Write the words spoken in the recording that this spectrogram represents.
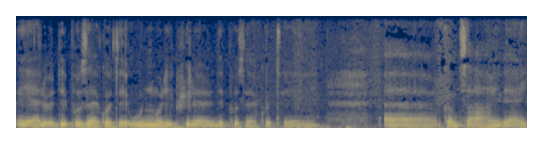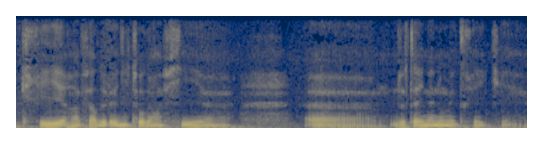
et à le déposer à côté, ou une molécule et à le déposer à côté. Euh, comme ça, arriver à écrire, à faire de la lithographie de taille nanométrique et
